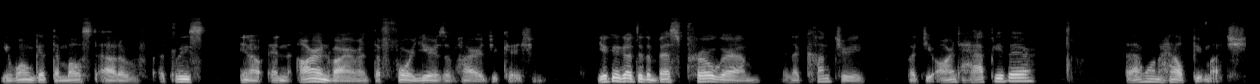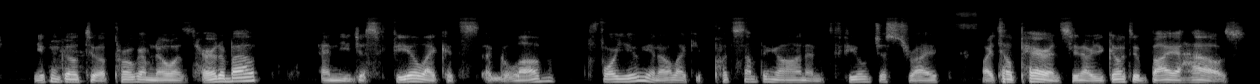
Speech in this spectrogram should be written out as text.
You won't get the most out of, at least, you know, in our environment, the four years of higher education. You can go to the best program in the country, but you aren't happy there. That won't help you much. You can go to a program no one's heard about and you just feel like it's a glove for you, you know, like you put something on and feel just right. I tell parents, you know, you go to buy a house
